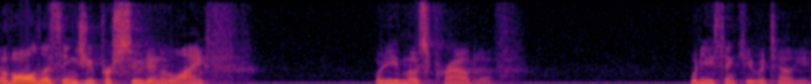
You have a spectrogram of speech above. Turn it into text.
of all the things you pursued in life, what are you most proud of? What do you think he would tell you?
